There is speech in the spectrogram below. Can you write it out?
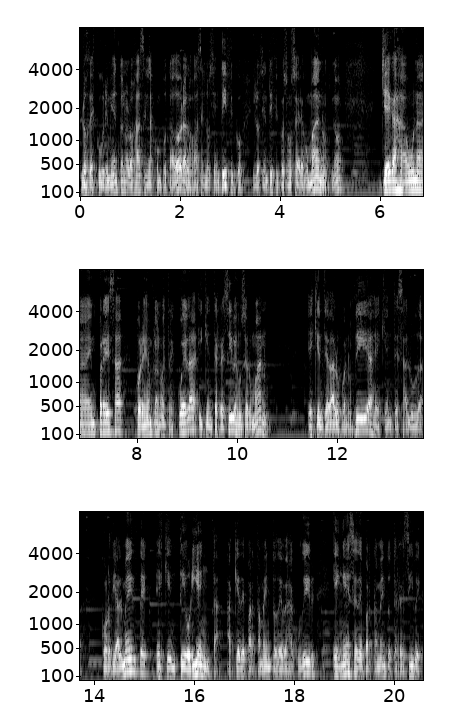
los descubrimientos no los hacen las computadoras, los hacen los científicos, y los científicos son seres humanos, ¿no? Llegas a una empresa, por ejemplo, a nuestra escuela, y quien te recibe es un ser humano. Es quien te da los buenos días, es quien te saluda cordialmente, es quien te orienta a qué departamento debes acudir. En ese departamento te recibe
